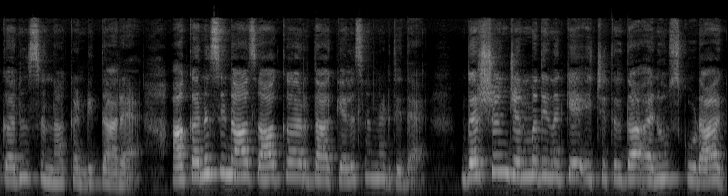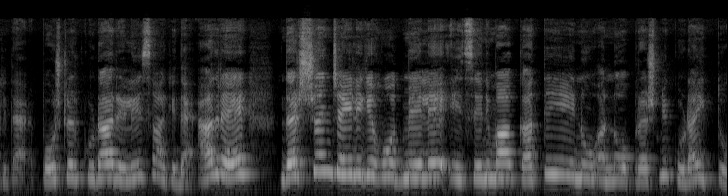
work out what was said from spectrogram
ಕನಸನ್ನ ಕಂಡಿದ್ದಾರೆ. ಆ ಕನಸಿನ ಸಾಕಾರದ ಕೆಲಸ ನಡೆದಿದೆ. ದರ್ಶನ್ ಜನ್ಮದಿನಕ್ಕೆ ಈ ಚಿತ್ರದ ಅನೌನ್ಸ್ ಕೂಡ ಆಗಿದೆ. ಪೋಸ್ಟರ್ ಕೂಡ ರಿಲೀಸ್ ಆಗಿದೆ. ಆದರೆ ದರ್ಶನ್ ಜೈಲಿಗೆ ಹೋದ್ಮೇಲೆ ಈ ಸಿನಿಮಾ ಕತೆ ಏನು ಅನ್ನೋ ಪ್ರಶ್ನೆ ಕೂಡ ಇತ್ತು.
